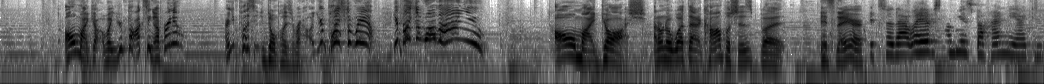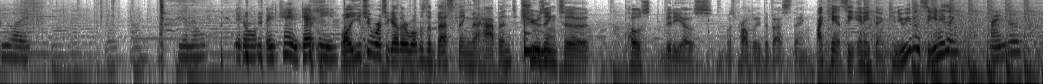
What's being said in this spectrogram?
oh my god! Wait, you're boxing up right now? Are you placing? Don't place the ramp. You placed the ramp. You placed the wall behind you. Oh my gosh! I don't know what that accomplishes, but it's there. It's so that way if somebody is behind me, I can be like, you know, they don't, they can't get me. While you two were together, what was the best thing that happened? Choosing to post videos was probably the best thing. I can't see anything. Can you even see anything? Kind of.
